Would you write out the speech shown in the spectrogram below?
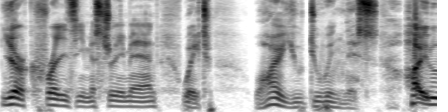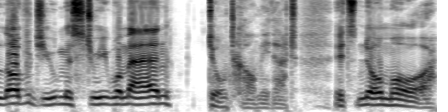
You're crazy, Mystery Man. Wait, why are you doing this? I loved you, Mystery Woman. Don't call me that. It's no more.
